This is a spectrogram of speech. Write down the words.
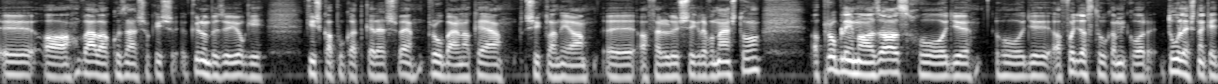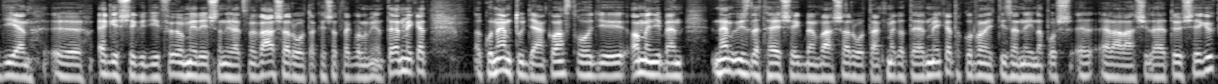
ö, a vállalkozások is különböző jogi kiskapukat keresve próbálnak el siklani a, a felelősségre vonástól. A probléma az az, hogy, hogy a fogyasztók, amikor túlesnek egy ilyen egészségügyi fölmérésen, illetve vásároltak esetleg valamilyen terméket, akkor nem tudják azt, hogy amennyiben nem üzlethelyiségben vásárolták meg a terméket, akkor van egy 14 napos el- elállási lehetőségük,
